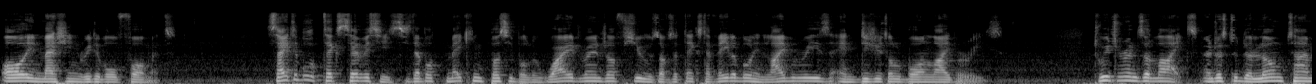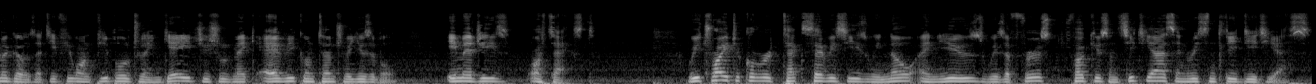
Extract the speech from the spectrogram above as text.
all in machine-readable format. Citable Text Services is about making possible a wide range of use of the text available in libraries and digital-born libraries. Twitter and the likes understood a long time ago that if you want people to engage, you should make every content reusable, images, or text. We try to cover text services we know and use with a first focus on CTS and recently DTS.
